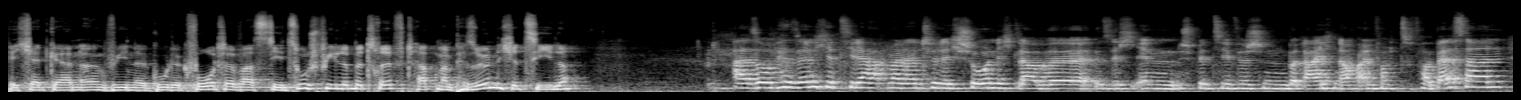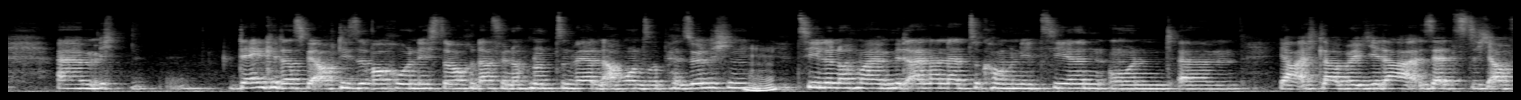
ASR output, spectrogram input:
ich hätte gern irgendwie eine gute Quote, was die Zuspiele betrifft? Hat man persönliche Ziele? Also persönliche Ziele hat man natürlich schon. Ich glaube, sich in spezifischen Bereichen auch einfach zu verbessern. Ähm, ich denke, dass wir auch diese Woche und nächste Woche dafür noch nutzen werden, auch unsere persönlichen mhm. Ziele nochmal miteinander zu kommunizieren. Und ähm, ja, ich glaube, jeder setzt sich auch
